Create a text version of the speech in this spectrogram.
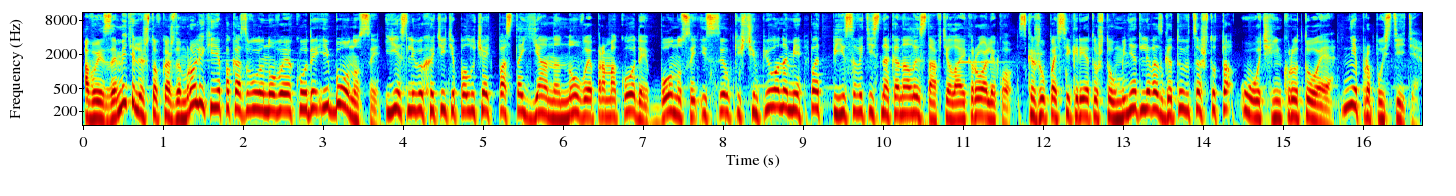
А вы заметили, что в каждом ролике я показываю новые коды и бонусы? Если вы хотите получать постоянно новые промокоды, бонусы и ссылки с чемпионами, подписывайтесь на канал и ставьте лайк ролику. Скажу по секрету, что у меня для вас готовится что-то очень крутое, не пропустите.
